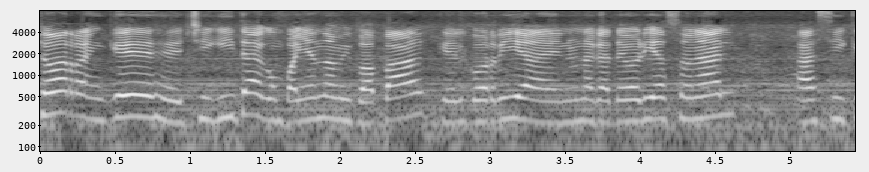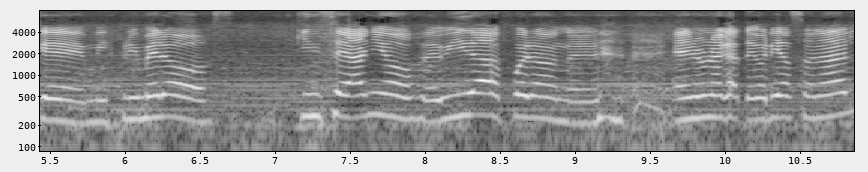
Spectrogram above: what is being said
Yo arranqué desde chiquita acompañando a mi papá que él corría en una categoría zonal así que mis primeros 15 años de vida fueron en una categoría zonal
